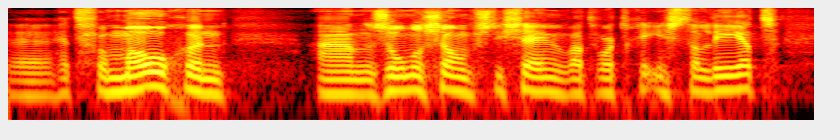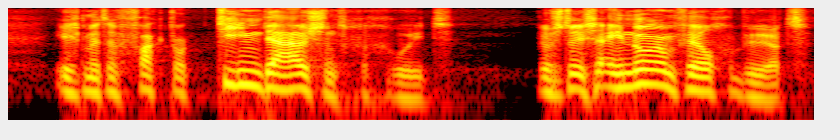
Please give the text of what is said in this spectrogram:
uh, het vermogen aan zonnestroomsystemen wat wordt geïnstalleerd, is met een factor 10.000 gegroeid. Dus er is enorm veel gebeurd.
